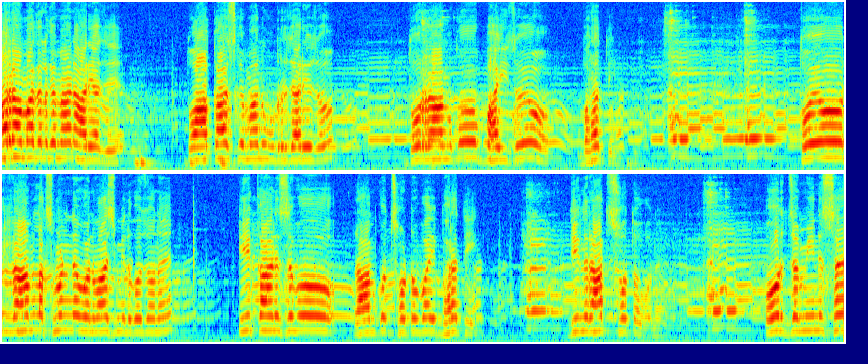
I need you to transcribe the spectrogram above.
और के मैंने आ रहा जे। तो आकाश के मैंने उड़ जा रही जो तो राम को भाई जो यो, भरत। तो यो राम लक्ष्मण ने वनवास मिल गो जो ने। ई कारण से वो राम को छोटो भाई भरत। दिन रात सोतो ने। और ज़मीन से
